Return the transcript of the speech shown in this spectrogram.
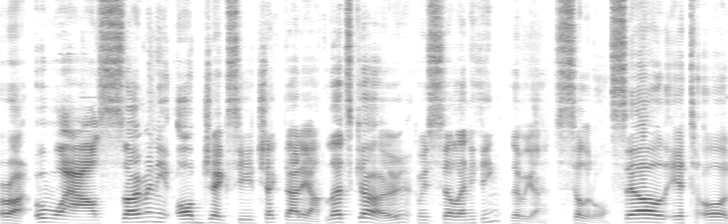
Alright. Oh, wow. So many objects here. Check that out. Let's go. Can we sell anything? There we go. Sell it all. Sell it all.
